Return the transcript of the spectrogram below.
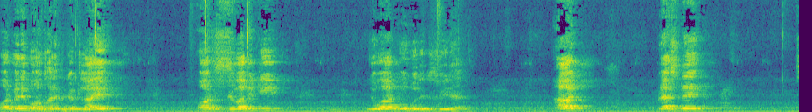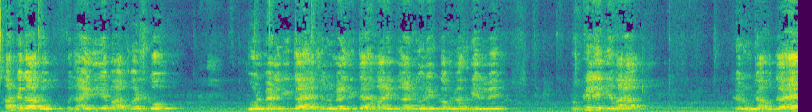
और मैंने बहुत सारे प्रोजेक्ट लाए और भी की, जो आज मुँह बोली तस्वीर है। आज प्रेस ने हर जगह जो बधाई दी है भारतवर्ष को गोल्ड मेडल जीता है सिल्वर मेडल जीता है हमारे खिलाड़ियों ने कॉमनवेल्थ खेल में। उसके लिए भी हमारा सिर ऊँचा होता है।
